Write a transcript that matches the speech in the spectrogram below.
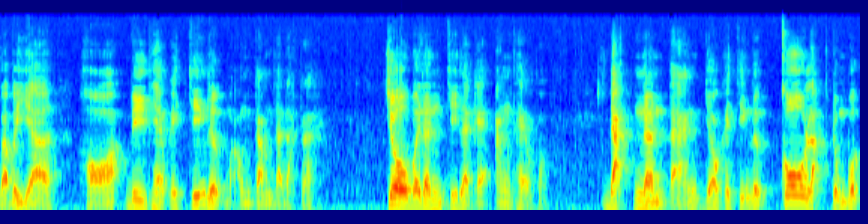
Và bây giờ họ đi theo cái chiến lược mà ông Trump đã đặt ra. Joe Biden chỉ là kẻ ăn theo thôi. Đặt nền tảng cho cái chiến lược cô lập Trung Quốc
